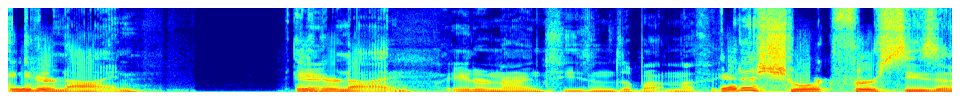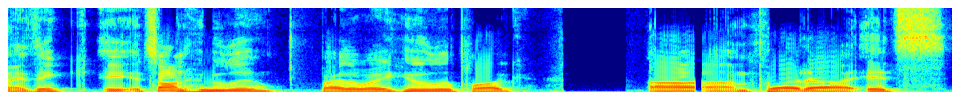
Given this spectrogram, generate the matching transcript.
eight or nine, eight Yeah. or nine. Eight or nine seasons about nothing. It had a short first season. I think it's on Hulu, by the way. Hulu plug. Um, but uh, it's.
